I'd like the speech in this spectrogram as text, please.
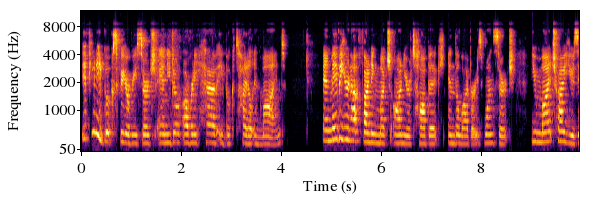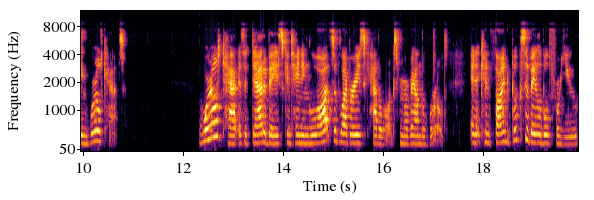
If you need books for your research and you don't already have a book title in mind, and maybe you're not finding much on your topic in the library's OneSearch, you might try using WorldCat. WorldCat is a database containing lots of libraries' catalogs from around the world, and it can find books available for you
